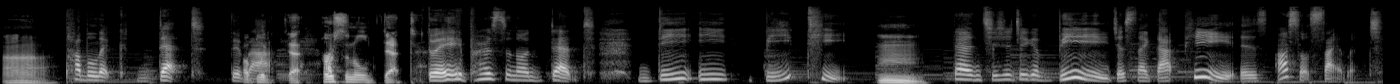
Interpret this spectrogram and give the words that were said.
Ah, public debt，对吧 public debt. Personal debt. 对，personal debt，D E B T。Mm. 但其实这个 B just like that P is also silent。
